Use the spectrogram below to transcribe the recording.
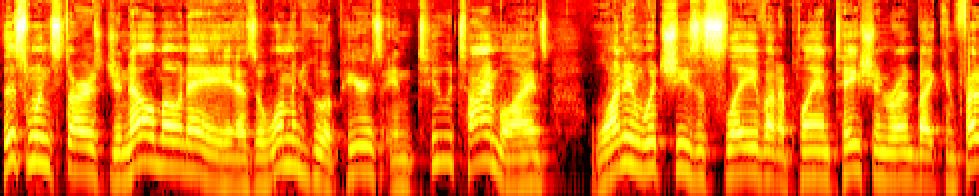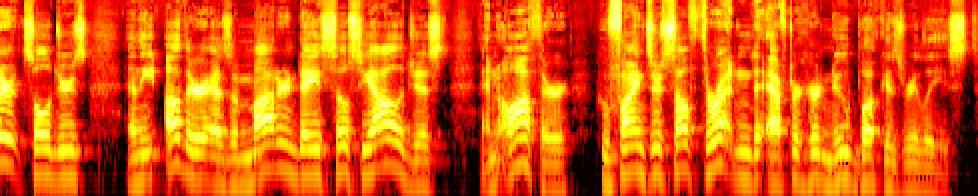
This one stars Janelle Monáe as a woman who appears in two timelines, one in which she's a slave on a plantation run by Confederate soldiers, and the other as a modern day sociologist and author who finds herself threatened after her new book is released.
